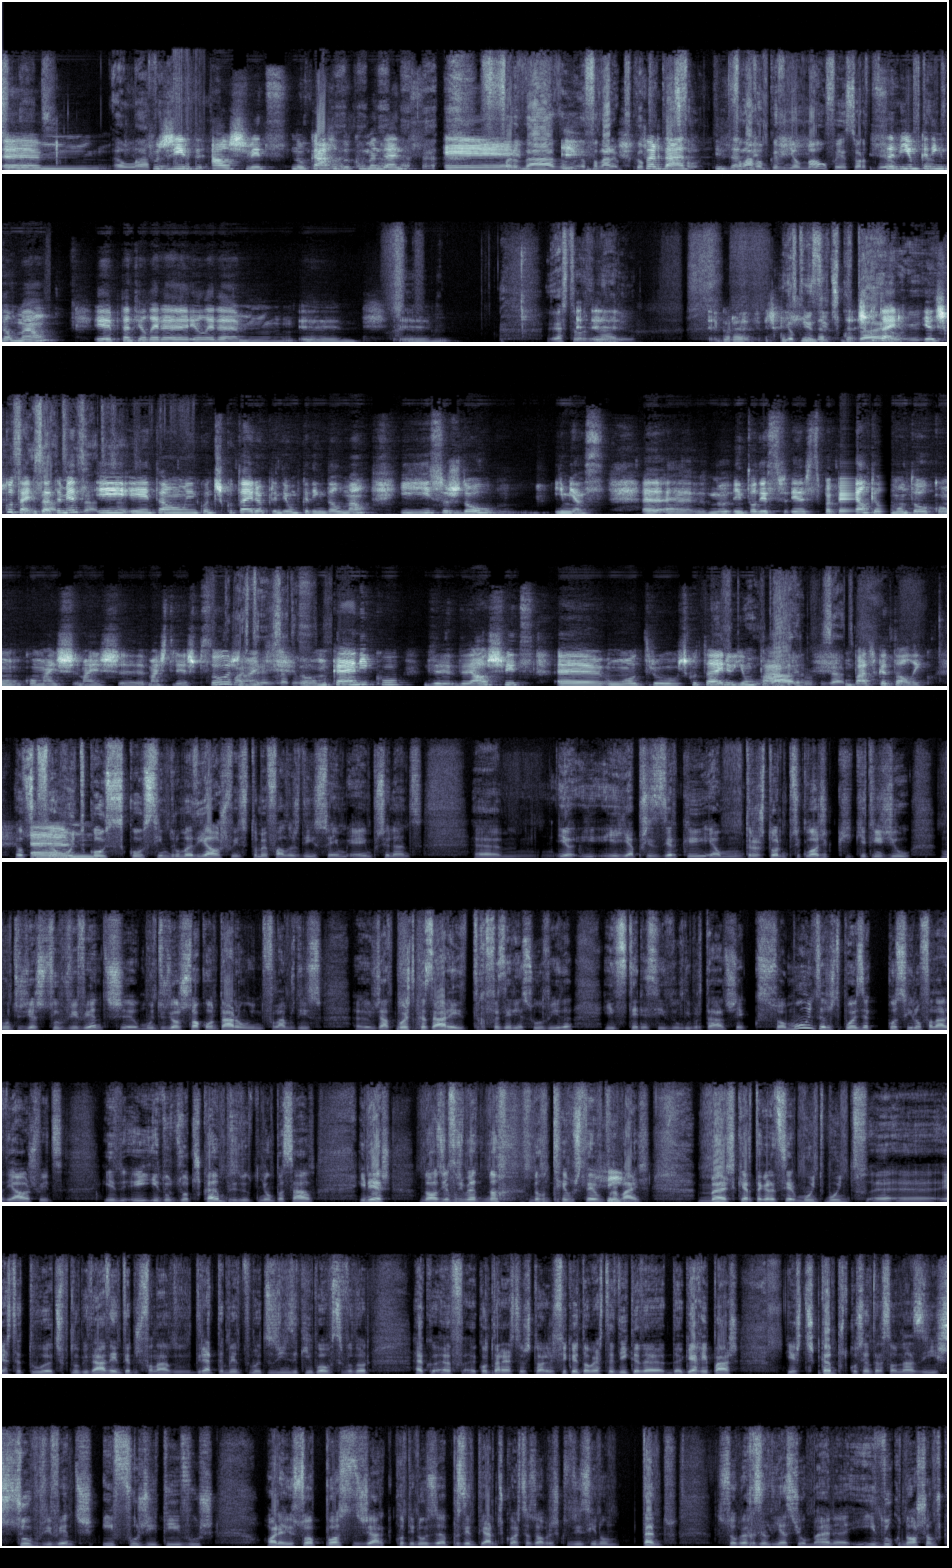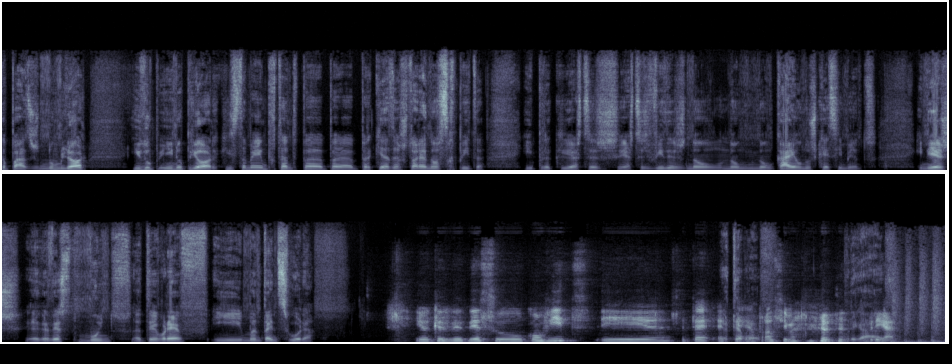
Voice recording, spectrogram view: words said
É um, fugir de Auschwitz no carro do comandante é. Fardado, a falar, porque Fardado, falava um bocadinho alemão, foi a sorte dele. Sabia um bocadinho de alemão, e, portanto, ele era. Ele era uh, uh, é extraordinário. Agora esqueci da, escuteiro, escuteiro, e... escuteiro exato, exatamente. Exato, e, exato. e, então, enquanto escuteiro, aprendi um bocadinho de alemão e isso ajudou imenso uh, uh, no, em todo esse, esse, papel que ele montou com, com mais, mais, uh, mais três pessoas, mais não é? Três, um mecânico de, de Auschwitz, um outro escuteiro um, e um, um padre, padre um padre católico. Ele sofreu um, muito com o, com o síndrome de Auschwitz, também falas disso, é, é impressionante. E, e, é preciso dizer que é um transtorno psicológico que, que, atingiu muitos destes sobreviventes, eh, muitos deles só contaram, e falámos disso, eh, já depois de casarem e de refazerem a sua vida e de terem sido libertados, é que só muitos anos depois é que conseguiram falar de Auschwitz e, e, e dos outros campos e do que tinham passado. Inês, nós infelizmente não, não temos tempo Sim. para mais, mas quero-te agradecer muito, muito uh, uh, esta tua disponibilidade em termos falado diretamente de Matosinhos aqui para o Observador a, a, a contar estas histórias. Fica então esta dica da, da Guerra e Paz, estes campos de concentração nazis, sobreviventes e fugitivos. Ora, eu só posso desejar que continues a presentear-nos com estas obras que nos ensinam tanto sobre a resiliência humana e do que nós somos capazes, no melhor e, do, e no pior, que isso também é importante para, para, para, que a história não se repita e para que estas, estas vidas não, não, não caiam no esquecimento. Inês, agradeço-te muito, até breve e mantém-te segura. Eu que agradeço o convite e até, até, até a próxima. Obrigado. Obrigado.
